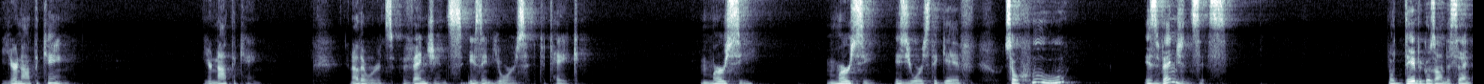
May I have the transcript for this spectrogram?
You're not the king. You're not the king. In other words, vengeance isn't yours to take. Mercy, mercy is yours to give. So, who is vengeance's? Well, David goes on to say,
